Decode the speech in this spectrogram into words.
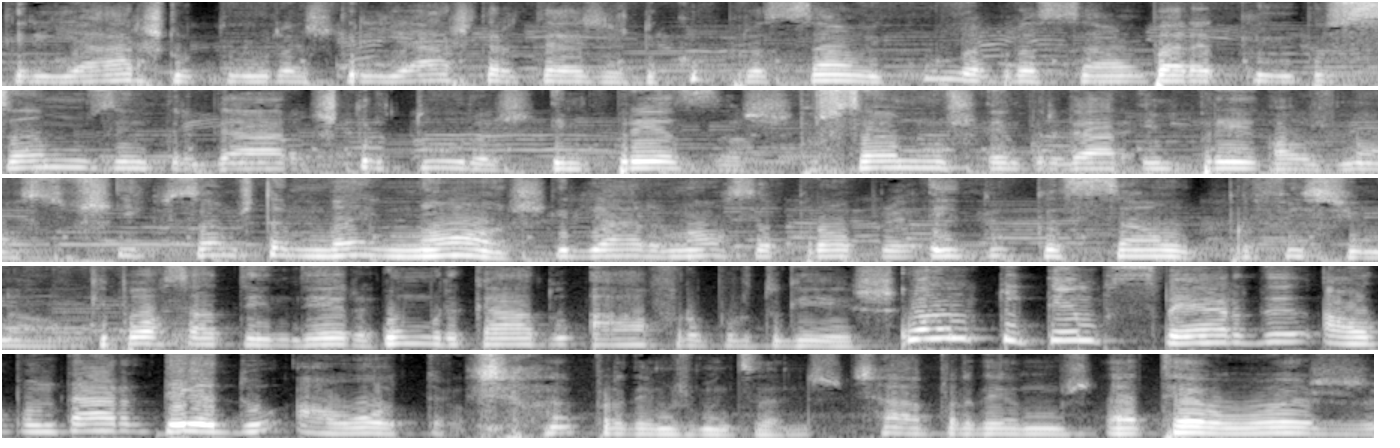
criar estruturas, criar estratégias de cooperação e colaboração para que possamos entregar estruturas, empresas, possamos entregar emprego aos nossos e possamos também nós criar nossa própria educação profissional que possa atender o mercado afro-português. Quanto tempo se perde ao apontar dedo ao outro? Já perdemos muitos anos. Já perdemos. Até hoje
